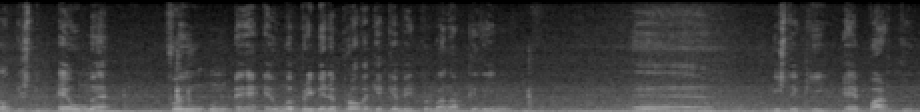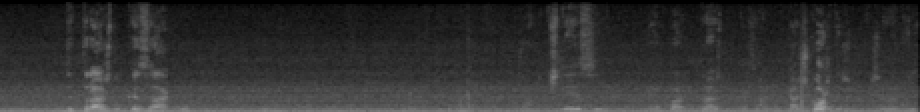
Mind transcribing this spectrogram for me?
Pronto, isto é uma, foi um, um- é, é uma primeira prova que acabei de provar há bocadinho. Eh, isto aqui é a parte de trás do casaco. Isto é assim, é a parte de trás do casaco, às costas. chama-se.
